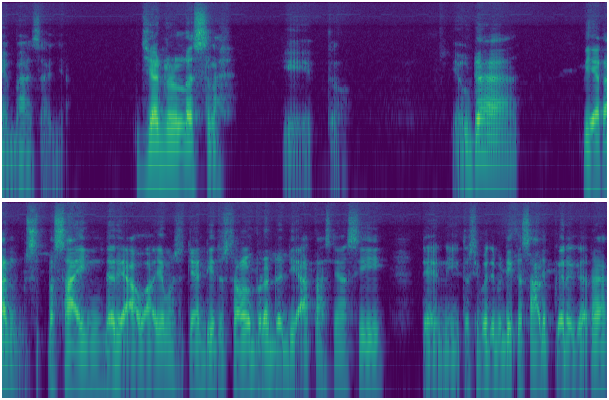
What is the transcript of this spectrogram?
ya bahasanya, genderless lah, gitu. Ya udah, dia kan pesaing dari awalnya, maksudnya dia tuh selalu berada di atasnya si Danny, terus tiba-tiba dia kesalip gara-gara,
